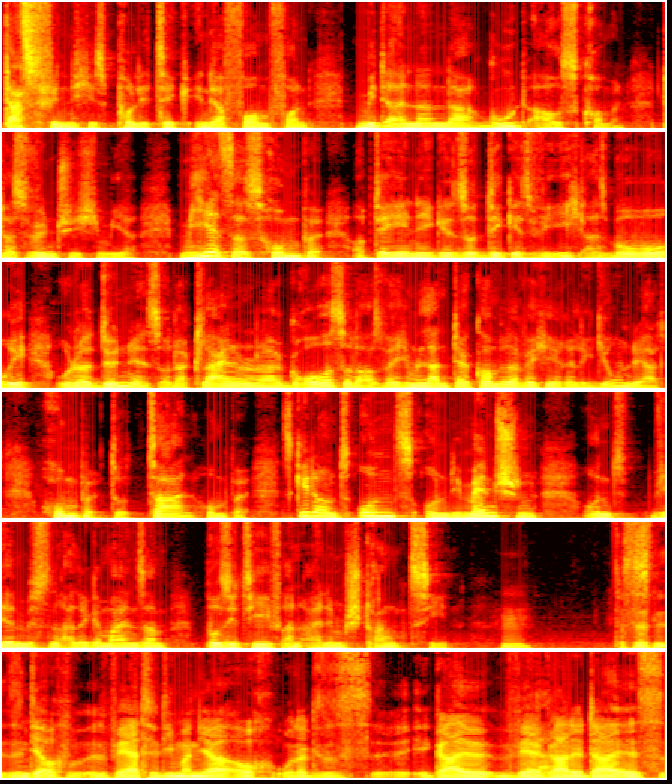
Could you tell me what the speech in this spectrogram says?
Das finde ich ist Politik in der Form von miteinander gut auskommen. Das wünsche ich mir. Mir ist das Humpe, ob derjenige so dick ist wie ich als Bovori oder dünn ist oder klein oder groß oder aus welchem Land der kommt oder welche Religion der hat. Humpe, total Humpe. Es geht uns, uns um die Menschen und wir müssen alle gemeinsam positiv an einem Strang ziehen. Hm. Das ist, sind ja auch Werte, die man ja auch, oder dieses, egal wer ja. gerade da ist,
